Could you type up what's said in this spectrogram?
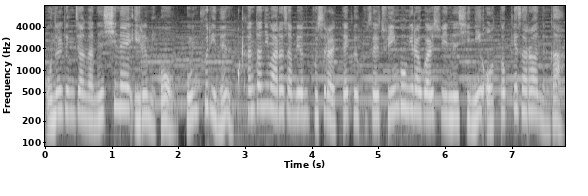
오늘 등장하는 신의 이름이고 본풀이는 간단히 말하자면 굿을 할때그 굿의 주인공이라고 할 수 있는 신이 어떻게 살아왔는가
